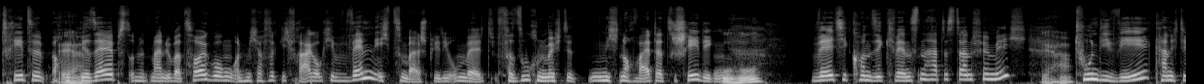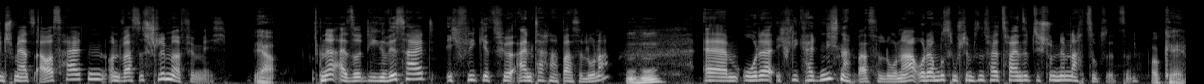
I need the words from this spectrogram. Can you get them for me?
trete, auch Ja. mit mir selbst und mit meinen Überzeugungen und mich auch wirklich frage, okay, wenn ich zum Beispiel die Umwelt versuchen möchte, nicht noch weiter zu schädigen, Mhm. welche Konsequenzen hat es dann für mich? Ja. Tun die weh? Kann ich den Schmerz aushalten? Und was ist schlimmer für mich? Ja. Ne, also die Gewissheit, ich fliege jetzt für einen Tag nach Barcelona Mhm. Ähm, oder ich fliege halt nicht nach Barcelona oder muss im schlimmsten Fall 72 Stunden im Nachtzug sitzen. Okay.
